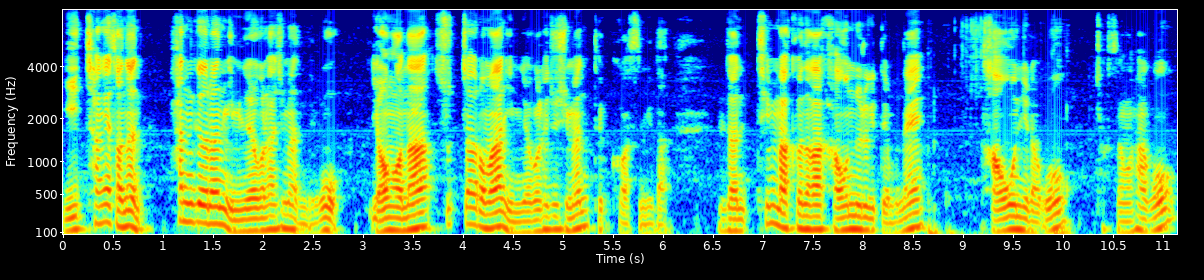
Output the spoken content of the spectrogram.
이 창에서는 한글은 입력을 하시면 안 되고 영어나 숫자로만 입력을 해주시면 될 것 같습니다. 일단 팀 마크가 가온 누르기 때문에 가온이라고 작성을 하고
